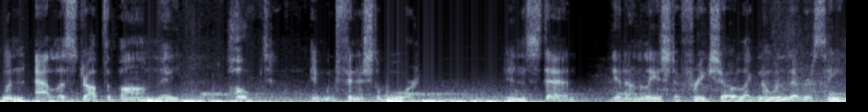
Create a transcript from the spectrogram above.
When Atlas dropped the bomb, they hoped it would finish the war. Instead, it unleashed a freak show like no one's ever seen.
